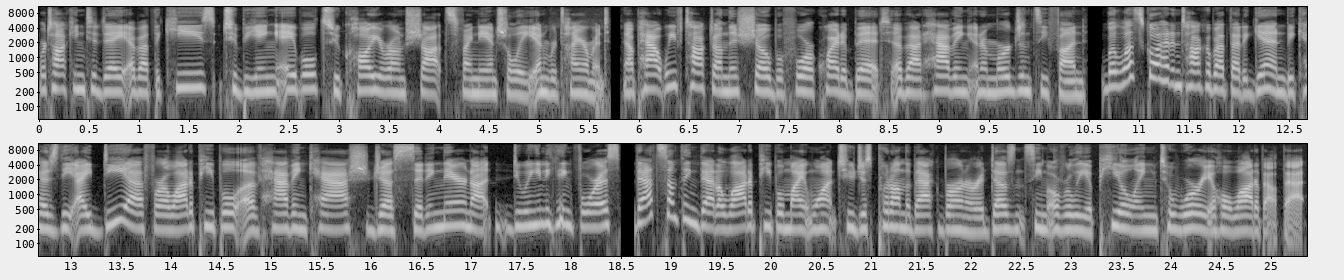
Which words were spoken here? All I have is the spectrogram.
We're talking today about the keys to being able to call your own shots financially in retirement. Now, Pat, we've talked on this show before quite a bit about having an emergency fund, but let's go ahead and talk about that again because the idea for a lot of people of having cash just sitting there, not doing anything for us, that's something that a lot of people might want to just put on the back burner. It doesn't seem overly appealing to worry a whole lot about that.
